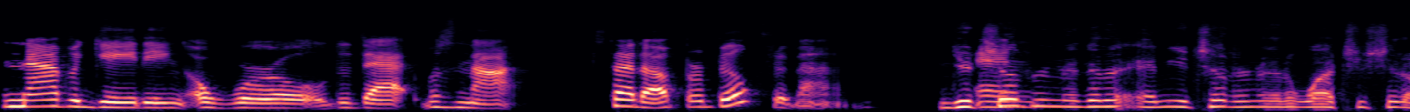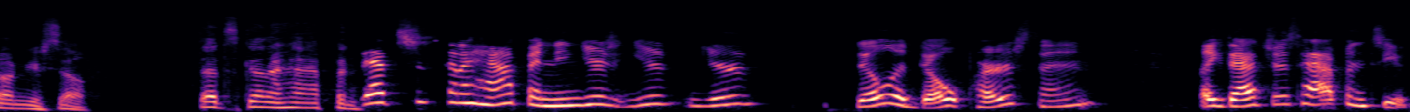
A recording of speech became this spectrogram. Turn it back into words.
navigating a world that was not set up or built for them. Your and- children are gonna and your children are gonna watch you shit on yourself. That's gonna happen. that's just gonna happen and you're you're you're still a dope person. Like that just happened to you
